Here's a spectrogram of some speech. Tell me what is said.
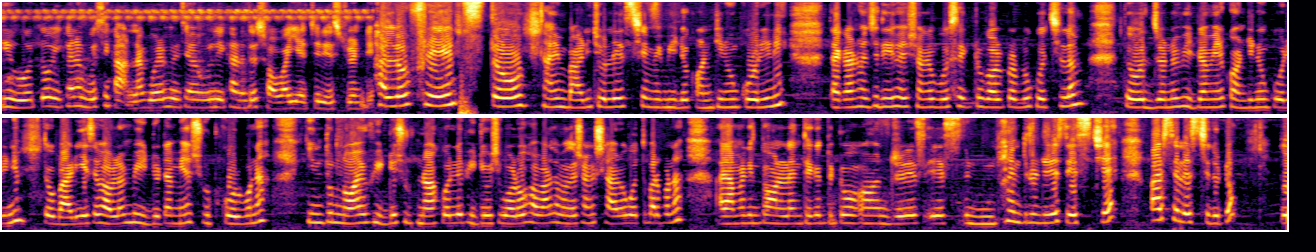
কি। ও তো এখানে বসে কান্না করে ফেলছে। আমি বলি, এখানে তো সবাই আছে রেস্টুরেন্টে হ্যালো ফ্রেন্ডস তো আমি বাড়ি চলে এসেছি। আমি ভিডিও কন্টিনিউ করিনি। তার কারণ হচ্ছে দিদিভাইয়ের সঙ্গে বসে একটু গল্প টল্প করছিলাম, তো ওর জন্য ভিডিও আমি আর কন্টিনিউ করিনি। তো বাড়ি এসে ভাবলাম ভিডিওটা আমি আর শ্যুট করব না। কিন্তু নয় ভিডিও শ্যুট না করলে ভিডিও বেশি বড়ও হবে না, তোমাদের সঙ্গে শেয়ারও করতে পারব না। আর আমার কিন্তু অনলাইন থেকে দুটো ড্রেস এস হ্যাঁ দুটো ড্রেস এসছে পার্সেল এসছে দুটো। তো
